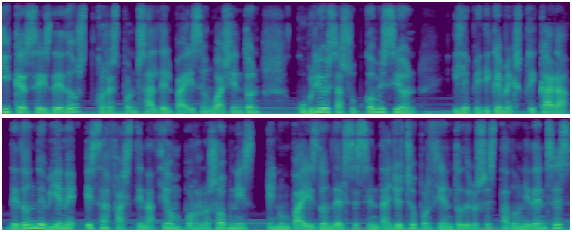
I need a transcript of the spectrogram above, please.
Iker Seisdedos, corresponsal del país en Washington, cubrió esa subcomisión y le pedí que me explicara de dónde viene esa fascinación por los ovnis en un país donde el 68% de los estadounidenses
